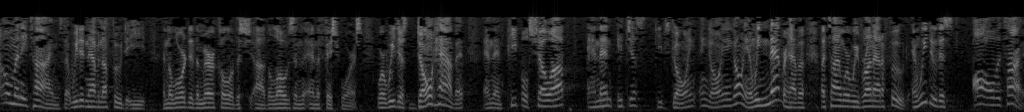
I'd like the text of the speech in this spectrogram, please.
so many times that we didn't have enough food to eat, and the Lord did the miracle of the, uh, the loaves and the, and the fish for us, where we just don't have it, and then people show up and then it just keeps going and going and going. And we never have a, a time where we've run out of food. And we do this all the time.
